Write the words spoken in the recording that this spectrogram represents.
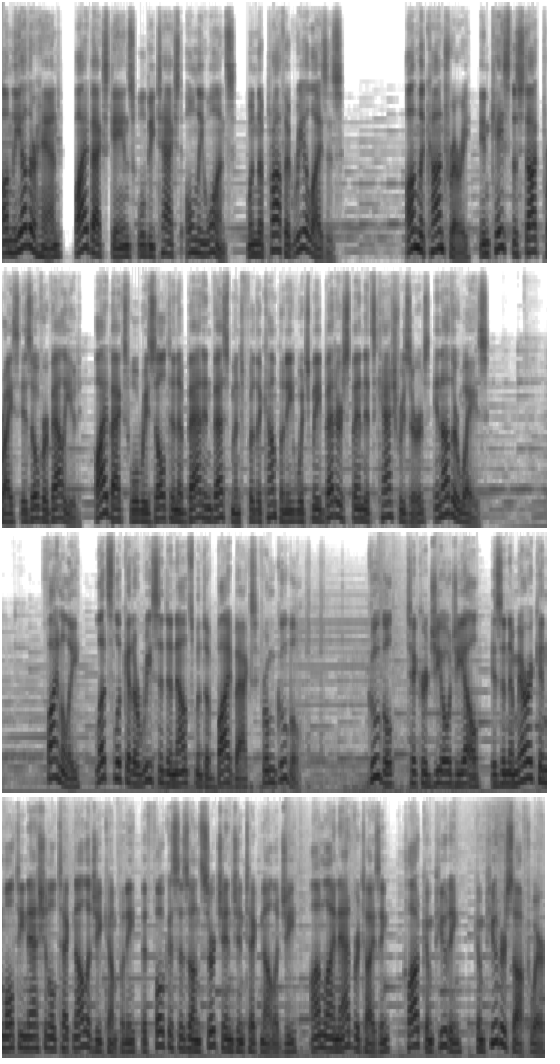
On the other hand, buybacks gains will be taxed only once, when the profit realizes. On the contrary, in case the stock price is overvalued, buybacks will result in a bad investment for the company which may better spend its cash reserves in other ways. Finally, let's look at a recent announcement of buybacks from Google. Google, ticker GOOGL, is an American multinational technology company that focuses on search engine technology, online advertising, cloud computing, computer software,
